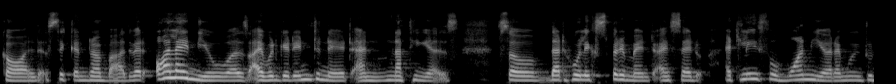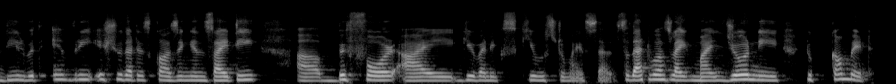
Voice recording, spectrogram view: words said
called Sikandrabad, where all I knew was I would get internet and nothing else. So that whole experiment, I said, at least for one year, I'm going to deal with every issue that is causing anxiety uh, before I give an excuse to myself. So that was like my journey to commit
